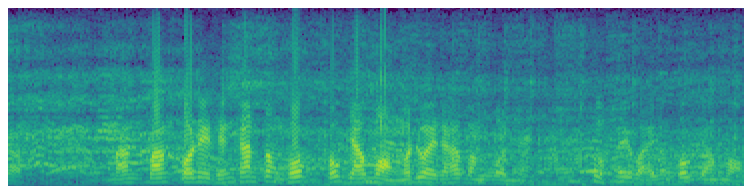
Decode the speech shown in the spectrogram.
ครับ บางบางคนเนี่ยถึงขั้นต้องพกพกยาหม่องมาด้วยนะครับ บางคนเนี่ยไม่ไหวต้องพกยาหม่อง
